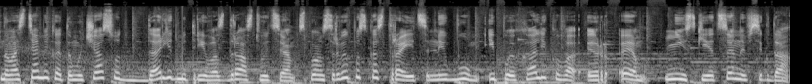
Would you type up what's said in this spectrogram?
С новостями к этому часу Дарья Дмитриева. Здравствуйте. Спонсор выпуска «Строительный бум» ИП Халикова РМ. Низкие цены всегда.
